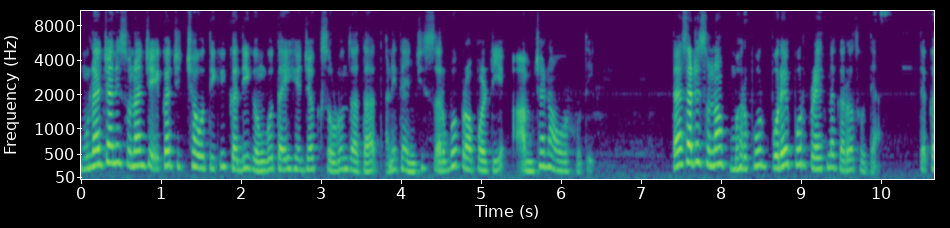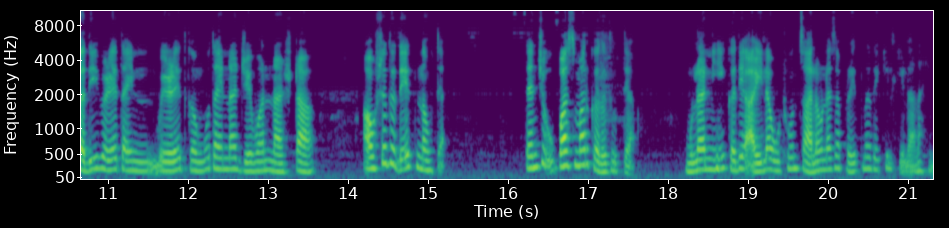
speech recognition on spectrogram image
मुलांची आणि सुनांची एकच इच्छा होती की कधी गंगोताई हे जग सोडून जातात आणि त्यांची सर्व प्रॉपर्टी आमच्या नावावर होती. त्यासाठी सुना भरपूर पुरेपूर प्रयत्न करत होत्या. त्या कधी वेळेत वेळेत गंगूताईंना जेवण नाश्ता औषधं देत नव्हत्या. त्यांची उपासमार करत होत्या. मुलांनीही कधी आईला उठवून चालवण्याचा प्रयत्न देखील केला नाही.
